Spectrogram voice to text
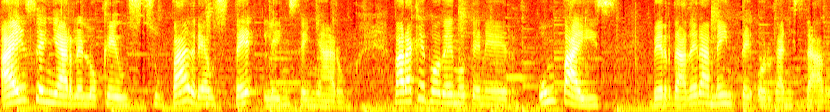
a enseñarle lo que su padre a usted le enseñaron, para que podamos tener un país verdaderamente organizado.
